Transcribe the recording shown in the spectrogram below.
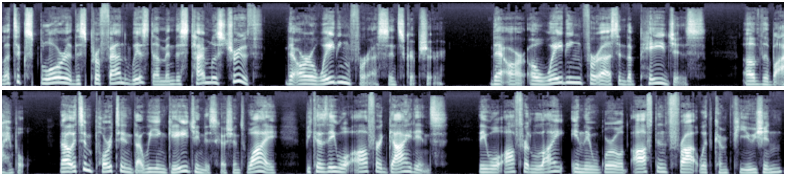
Let's explore this profound wisdom and this timeless truth that are awaiting for us in Scripture, that are awaiting for us in the pages of the Bible. Now, it's important that we engage in discussions. Why? Because they will offer guidance. They will offer light in a world often fraught with confusion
